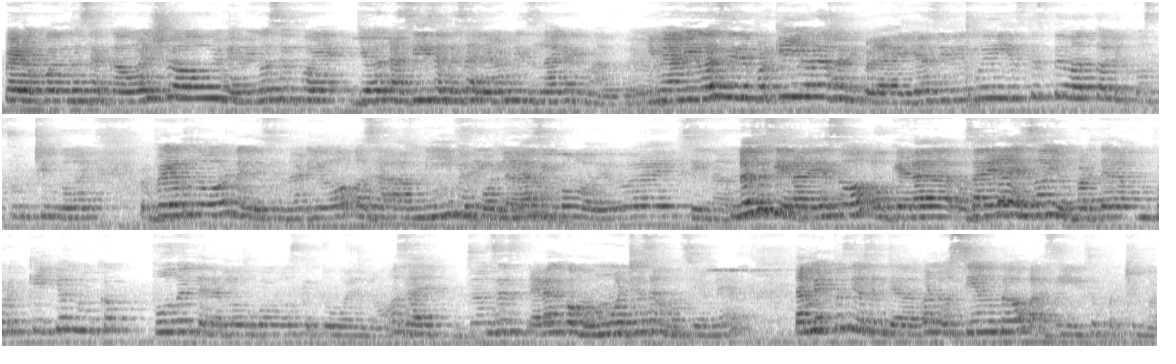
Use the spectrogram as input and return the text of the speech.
Pero cuando se acabó el show y mi amigo se fue, yo así se me salieron mis lágrimas, güey. Y mi amigo así de, ¿por qué lloras, ridícula? Y yo así de, güey, es que este vato le costó un chingo verlo en el escenario. O sea, a mí me Sí, ponía claro. así como de, güey. Sí, no. No sé si era eso o que era, o sea, era eso y en parte era un porque yo nunca pude tener los huevos que tuvo él, ¿no? O sea, entonces eran como muchas emociones. También pues yo sentía, bueno, siento así súper chingón.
